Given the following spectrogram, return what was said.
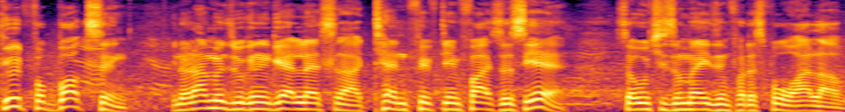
good for boxing. Yeah. You know, that means we're going to get less like 10, 15 fights this year. So which is amazing for the sport I love.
